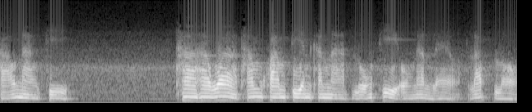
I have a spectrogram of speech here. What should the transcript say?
ขาวนางชี ถ้าหาว่าทำความเพียรขนาดหลวงพี่องค์นั่นแล้ว รับรอง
